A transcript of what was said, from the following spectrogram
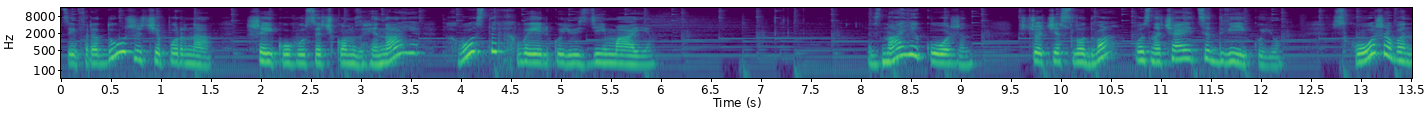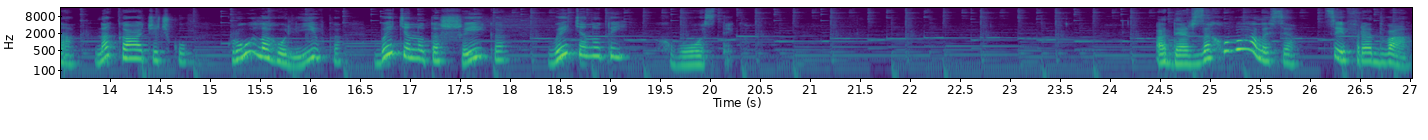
Цифра дуже чепурна. Шийку гусачком згинає, хвостик хвилькою здіймає. Знає кожен, що число 2 позначається двійкою. Схожа вона на качечку, кругла голівка, витягнута шийка, витягнутий хвостик. А де ж заховалася цифра 2?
